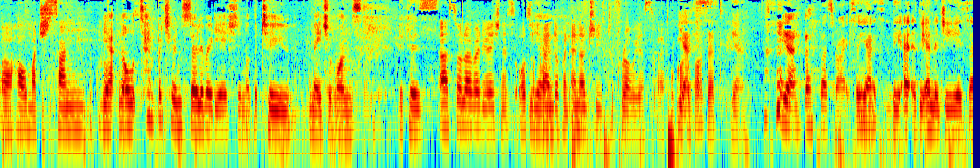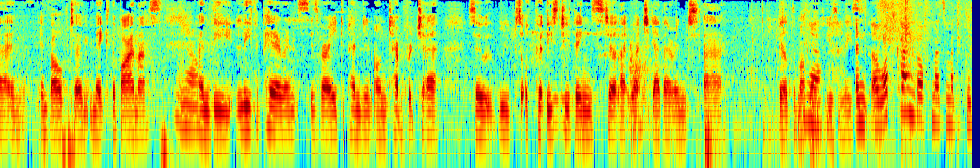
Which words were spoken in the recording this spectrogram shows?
uh, how much sun the crop Yeah, no, temperature and solar radiation are the two major ones because uh, solar radiation is also yeah. kind of an energy to grow. Yes, I forgot yes, about that. Yeah, yeah, that's, that's right. So yeah, the uh, the energy is uh, involved to make the biomass, yeah. and the leaf appearance is very dependent on temperature. So we sort of put these two things to like work together and uh, build the model yeah. using these. And uh, what kind of mathematical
